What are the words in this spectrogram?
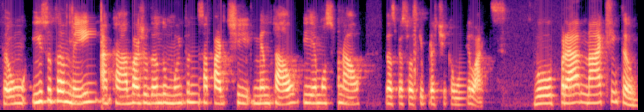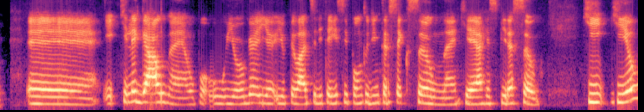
Então, isso também acaba ajudando muito nessa parte mental e emocional das pessoas que praticam o Pilates. Vou para a Nath, então. É, e que legal, né? O, o yoga e, e, o Pilates ele tem esse ponto de intersecção, né? Que é a respiração. Que, que eu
